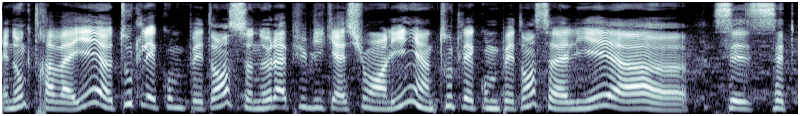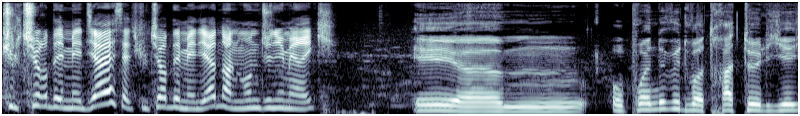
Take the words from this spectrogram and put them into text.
Et donc travailler euh, toutes les compétences de la publication en ligne, toutes les compétences liées à euh, cette culture des médias et cette culture des médias dans le monde du numérique. Et euh, au point de vue de votre atelier,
